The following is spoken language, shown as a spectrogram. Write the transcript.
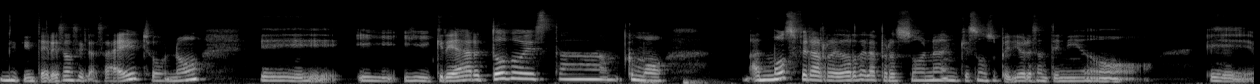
ni te interesan si las ha hecho o no, eh, y, crear toda esta como atmósfera alrededor de la persona en que son superiores, han tenido eh,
